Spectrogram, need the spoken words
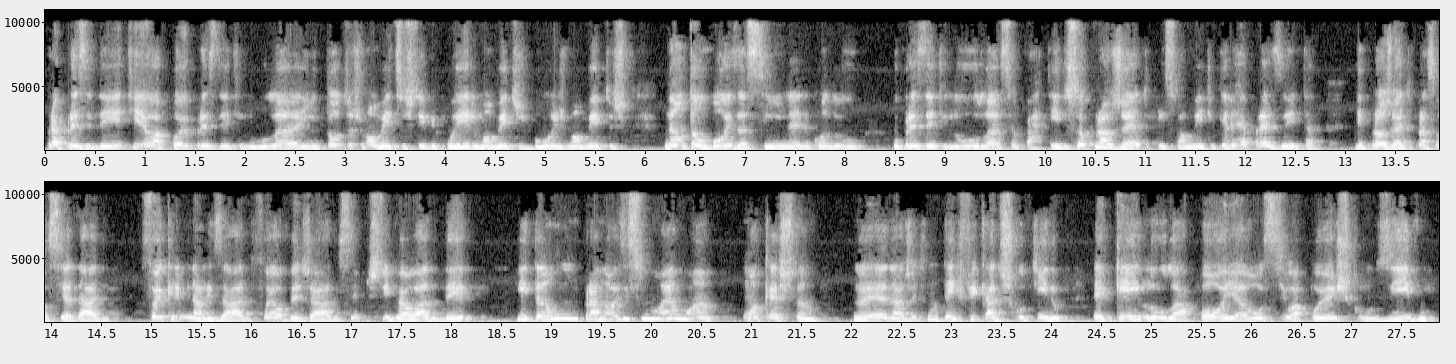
para presidente, eu apoio o presidente Lula e em todos os momentos estive com ele, momentos bons, momentos não tão bons assim, né? Quando o presidente Lula, seu partido, seu projeto principalmente, o que ele representa de projeto para a sociedade, foi criminalizado, foi alvejado, sempre estive ao lado dele. Então, para nós, isso não é uma, uma questão. Não é? A gente não tem que ficar discutindo é, quem Lula apoia ou se o apoio é exclusivo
